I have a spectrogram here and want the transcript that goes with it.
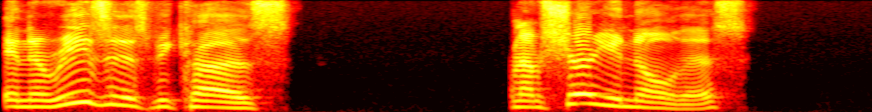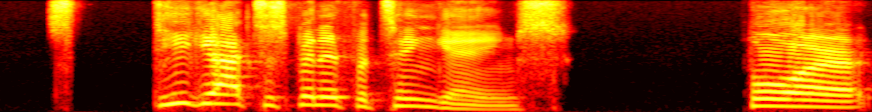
And the reason is because, and I'm sure you know this, he got suspended for 10 games for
